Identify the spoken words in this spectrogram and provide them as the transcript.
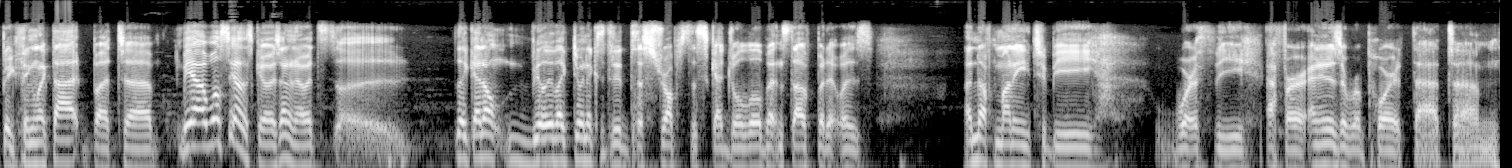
big thing like that. But uh, yeah we'll see how this goes. I don't know. It's uh, like i don't really like doing it because it disrupts the schedule a little bit and stuff but it was enough money to be worth the effort. And it is a report that um,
